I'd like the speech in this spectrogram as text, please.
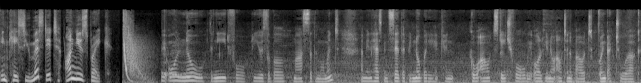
in case you missed it on Newsbreak. We all know the need for reusable masks at the moment. I mean, it has been said that we, nobody can go out stage four we all you know out and about going back to work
